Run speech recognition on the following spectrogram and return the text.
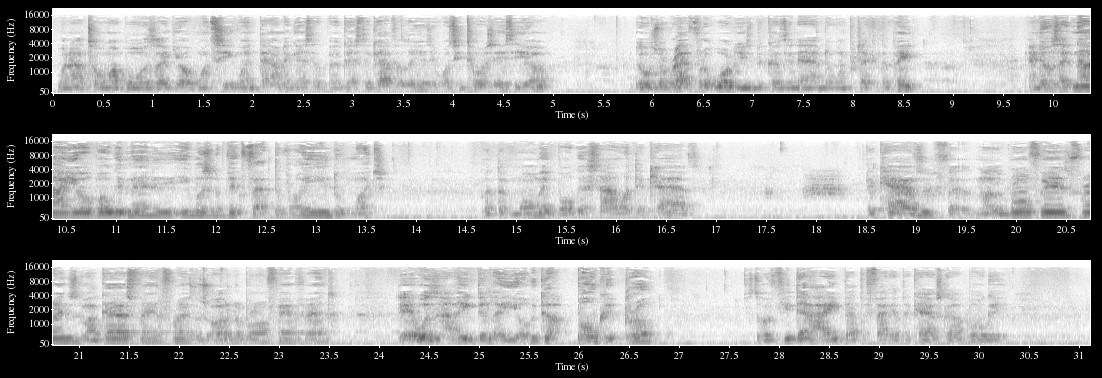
when I told my boys like, yo, once he went down against the, against the Cavaliers and once he tore his ACL, it was a wrap for the Warriors because then they had no one protecting the paint. And it was like, nah, yo, Bogut, man, he wasn't a big factor, bro. He didn't do much. But the moment Bogut signed with the Cavs, the Cavs, my LeBron fans, friends, my Cavs fans, friends, which all the LeBron fan fans, they was hyped. They're like, yo, we got Bogut, bro. So if you that hyped at the fact that the Cavs got Bogut,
